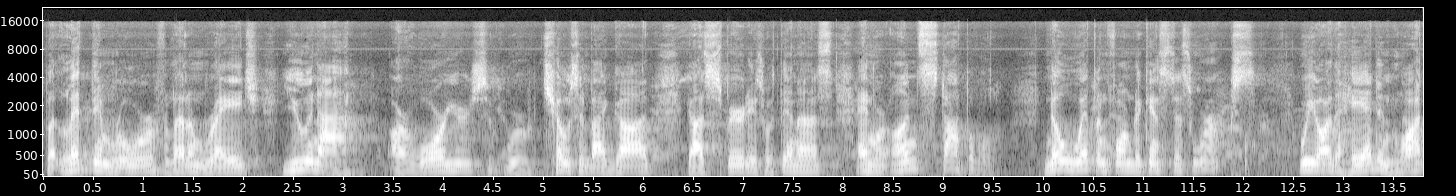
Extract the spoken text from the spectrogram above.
But let them roar, let them rage. You and I are warriors. We're chosen by God. God's Spirit is within us, and we're unstoppable. No weapon formed against us works. We are the head and what?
